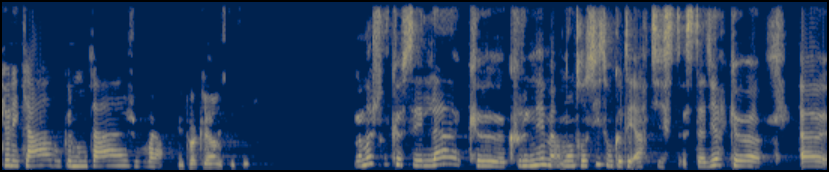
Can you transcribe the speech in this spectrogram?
que les cadres ou que le montage ou voilà. Et toi Claire, l'esthétique? Bah, moi, je trouve que c'est là que Clooney montre aussi son côté artiste. C'est-à-dire que euh,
